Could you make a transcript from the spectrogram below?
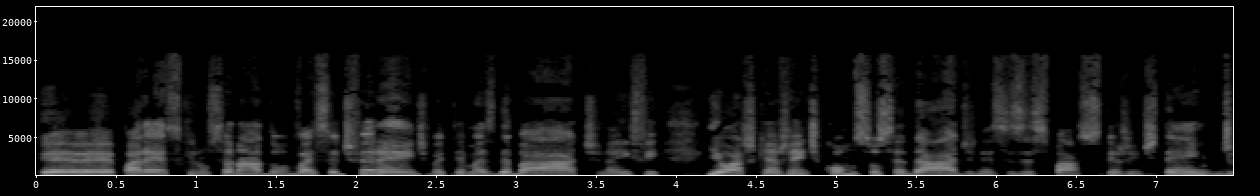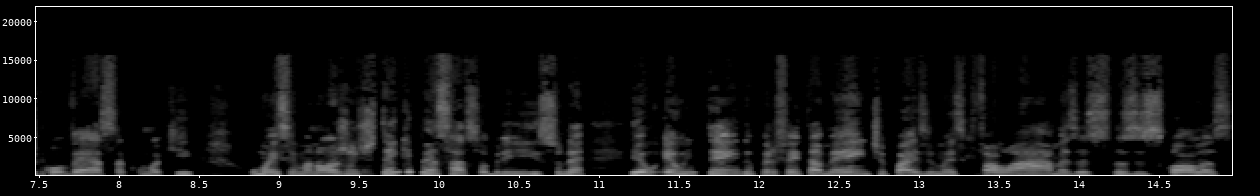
é, parece que no Senado vai ser diferente, vai ter mais debate, né? Enfim. E eu acho que a gente, como sociedade, nesses espaços que a gente tem de conversa, como aqui o Mãe Sem Manual, a gente tem que pensar sobre isso, né? Eu, eu entendo perfeitamente pais e mães que falam, ah, mas as, as escolas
